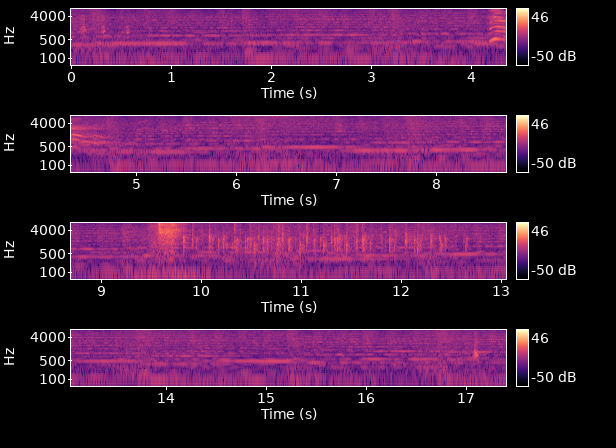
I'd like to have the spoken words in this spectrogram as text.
you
